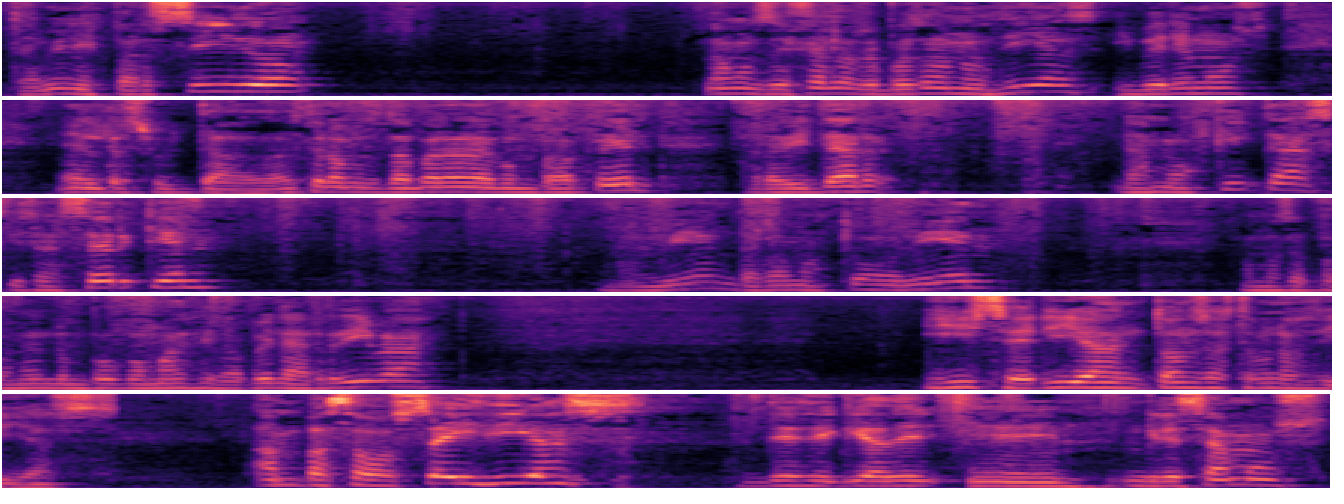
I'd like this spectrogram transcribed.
También esparcido. Vamos a dejarlo reposar unos días y veremos el resultado. Esto lo vamos a tapar ahora con papel para evitar las mosquitas que se acerquen. Muy bien, tapamos todo bien. Vamos a ponerle un poco más de papel arriba. Y sería entonces hasta unos días. Han pasado seis días desde que eh, ingresamos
